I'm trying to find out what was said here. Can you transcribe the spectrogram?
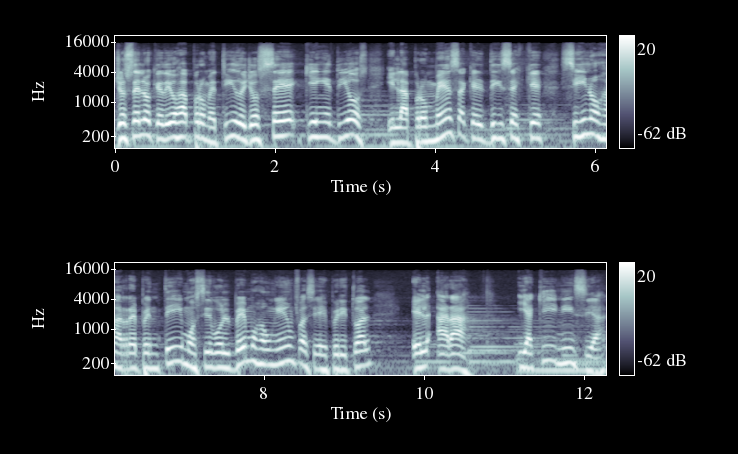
Yo sé lo que Dios ha prometido, yo sé quién es Dios. Y la promesa que Él dice es que si nos arrepentimos, si volvemos a un énfasis espiritual, él hará. Y aquí inicia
